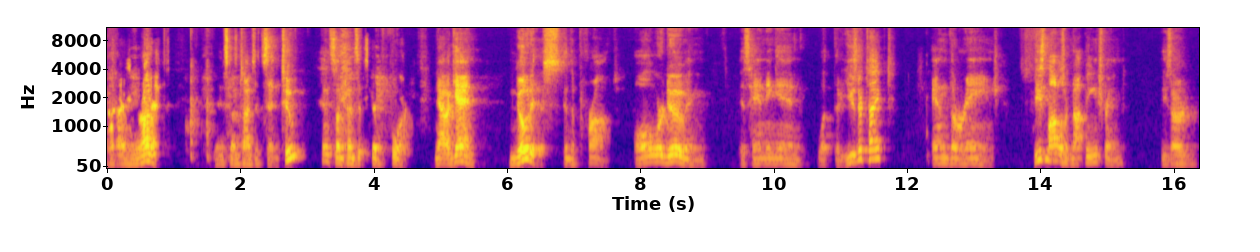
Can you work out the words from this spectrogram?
but I run it. And sometimes it said two, and sometimes it said four. Now, again, notice in the prompt, all we're doing is handing in what the user typed and the range. These models are not being trained. These are,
